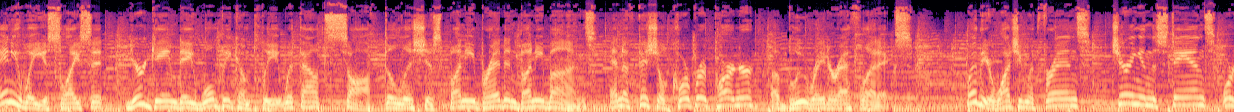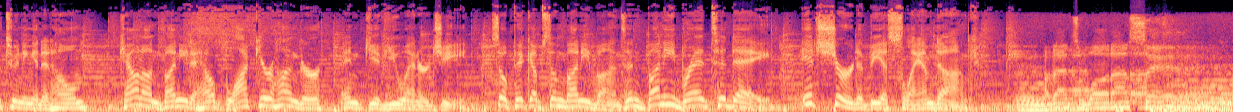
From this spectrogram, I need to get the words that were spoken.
Any way you slice it, your game day won't be complete without soft, delicious bunny bread and bunny buns, an official corporate partner of Blue Raider Athletics. Whether you're watching with friends, cheering in the stands, or tuning in at home, count on Bunny to help block your hunger and give you energy. So pick up some bunny buns and bunny bread today. It's sure to be a slam dunk. That's what I said.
